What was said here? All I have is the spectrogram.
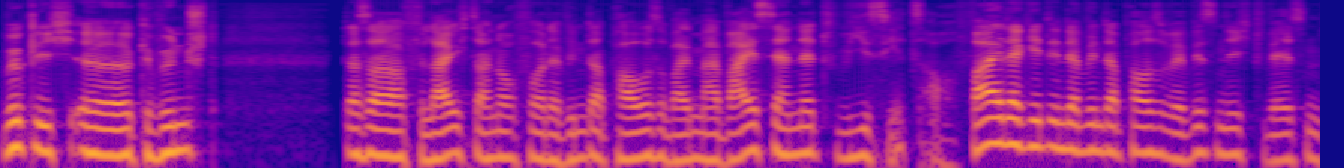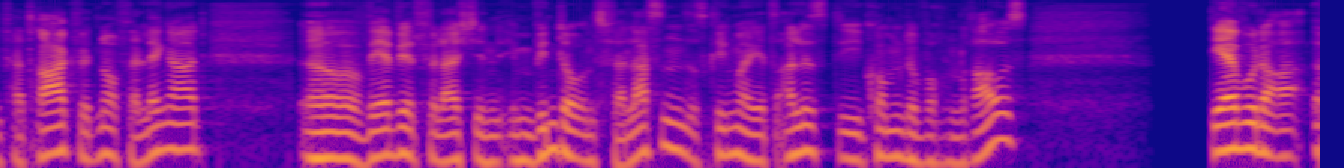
wirklich äh, gewünscht, dass er vielleicht dann noch vor der Winterpause, weil man weiß ja nicht, wie es jetzt auch weitergeht in der Winterpause. Wir wissen nicht, wessen Vertrag wird noch verlängert. Äh, wer wird vielleicht in, im Winter uns verlassen? Das kriegen wir jetzt alles die kommenden Wochen raus. Der wurde äh,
